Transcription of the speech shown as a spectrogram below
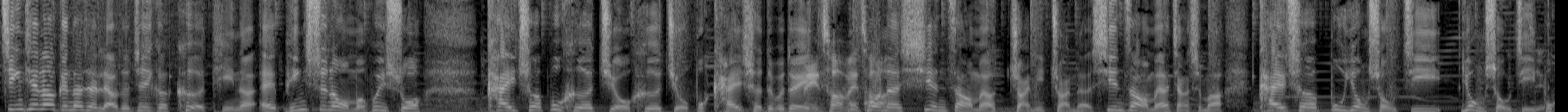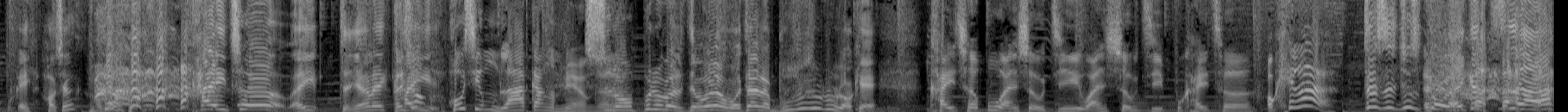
今天呢跟大家聊的这个课题呢，哎，平时呢我们会说开车不喝酒，喝酒不开车，对不对？没错没错不过呢，现在我们要转一转了。现在我们要讲什么？开车不用手机，用手机不哎，好像 开车哎怎样呢？可开是好似唔拉更咁樣啊是咯，不是不是，怎么了？我在那不是不是不是 OK，开车不玩手机，玩手机不开车，OK 啦。但是就是多来一个字啊。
